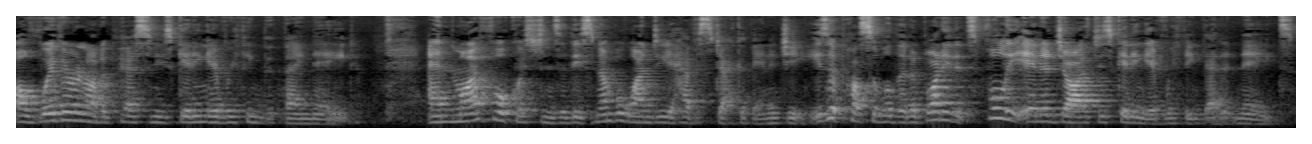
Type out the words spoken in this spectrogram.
of whether or not a person is getting everything that they need. And my four questions are this number one, do you have a stack of energy? Is it possible that a body that's fully energized is getting everything that it needs?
